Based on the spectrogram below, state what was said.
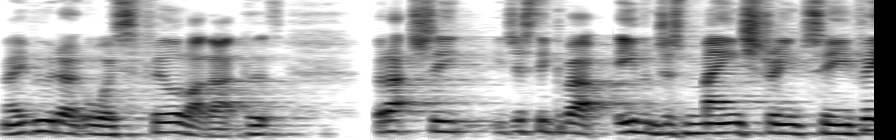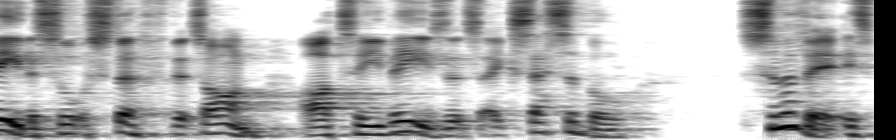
Maybe we don't always feel like that. But actually, you just think about even just mainstream TV, the sort of stuff that's on our TVs that's accessible. Some of it is,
